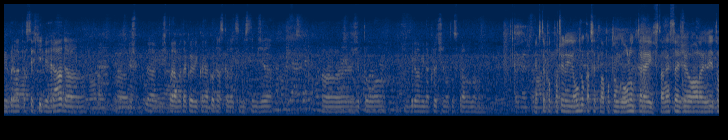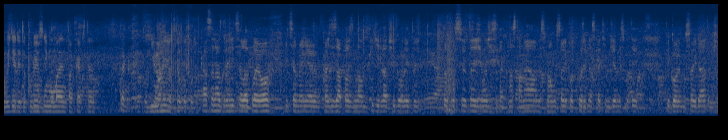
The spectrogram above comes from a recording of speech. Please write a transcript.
my budeme prostě chtít vyhrát a, a když, když podáme takový výkon jako dneska, tak si myslím, že, a, že to budeme mít nakročeno to správnou nohou. Jak jste podpořili Ondru Kacetla po tom gólu, který stane se, že jo, ale je to vidět, je to kuriozní moment, tak jak jste tak vnímali, jak to podpořit? se nás drží celé playoff, víceméně každý zápas nám chytí dva, tři góly, to, to prostě to je život, že se takhle stane a my jsme ho museli podpořit dneska tím, že my jsme ty, ty góly museli dát, takže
